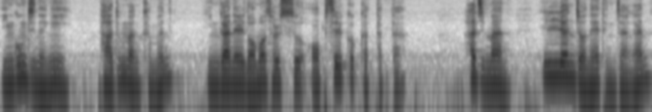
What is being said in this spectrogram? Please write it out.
인공지능이 바둑만큼은 인간을 넘어설 수 없을 것 같았다. 하지만 1년 전에 등장한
